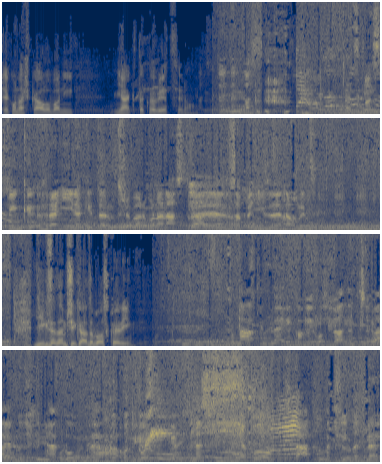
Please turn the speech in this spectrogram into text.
jako naškálovaný nějak takhle věci, no. Basking, hraní na kytaru třeba nebo na nástroje za peníze na ulici. Dík za ten příklad, to bylo skvělý. A e, jako využíváte třeba jako nějakou jako podporu finanční jako státu, takovýhle ne.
